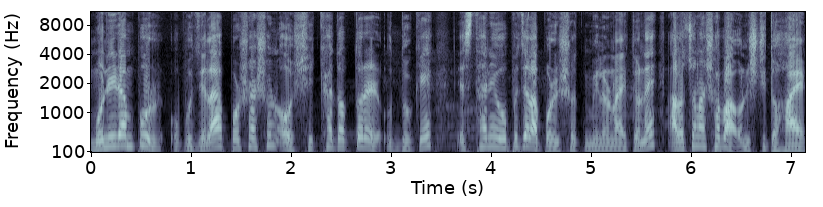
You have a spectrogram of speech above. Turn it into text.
মনিরামপুর উপজেলা প্রশাসন ও শিক্ষা দপ্তরের উদ্যোগে স্থানীয় উপজেলা পরিষদ মিলনায়তনে আলোচনা সভা অনুষ্ঠিত হয়।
